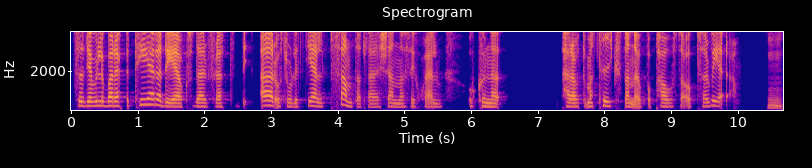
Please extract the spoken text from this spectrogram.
Så jag ville bara repetera det också därför att det är otroligt hjälpsamt att lära känna sig själv och kunna per automatik stanna upp och pausa och observera. Mm.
